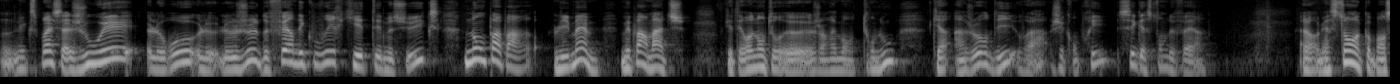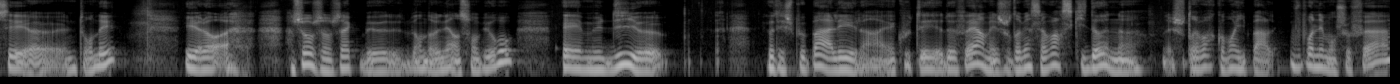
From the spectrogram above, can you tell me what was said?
l'Express a joué le, rôle, le, jeu de faire découvrir qui était Monsieur X, non pas par lui-même, mais par match, qui était Renan euh, Jean-Raymond Tournou, qui a un jour dit voilà, j'ai compris, c'est Gaston de Fer. Alors Gaston a commencé euh, une tournée, et alors un jour Jean-Jacques me demande de venir dans son bureau et me dit euh, écoutez, je peux pas aller là écouter de Fer, mais je voudrais bien savoir ce qu'il donne. Je voudrais voir comment il parle. Vous prenez mon chauffeur,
